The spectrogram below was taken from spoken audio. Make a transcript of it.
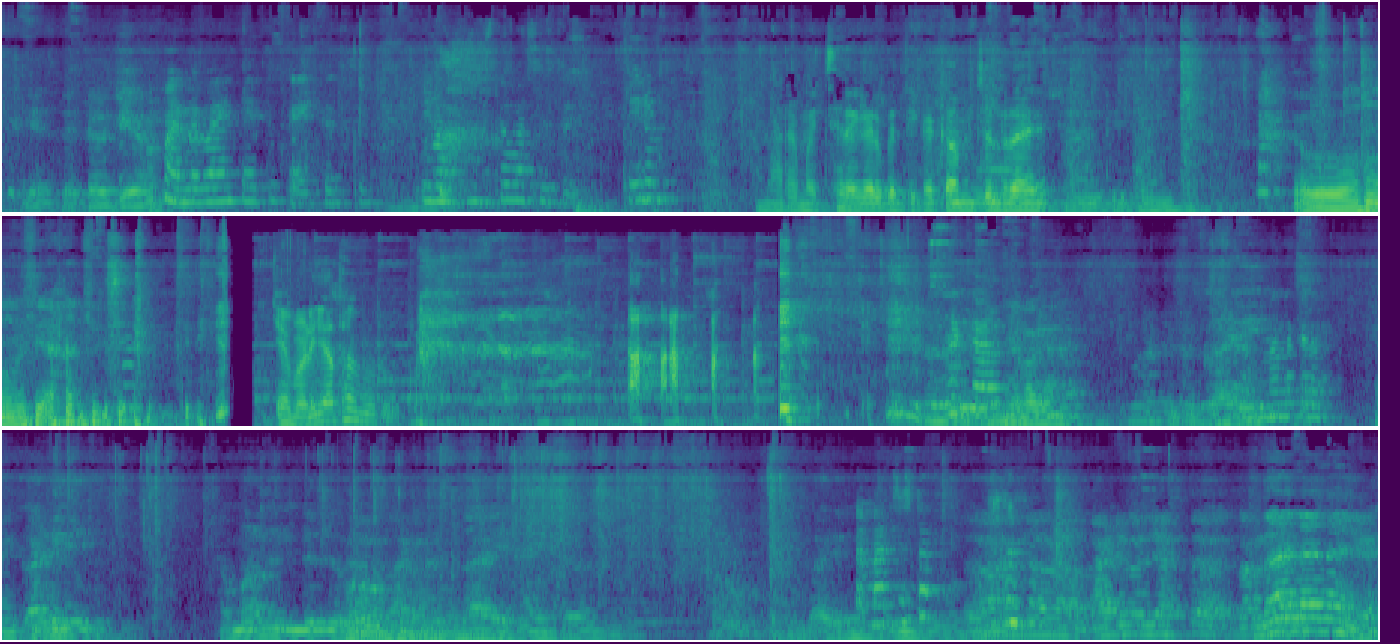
मला माहीत आहे तू काय करतो तिला मस्त वाचतोय तिला हमारा मच्छर अगरबत्ती का काम चल रहा है? क्या बढ़िया था गुरु मला करा माझी टाक. गाडीवर जास्त नाही नाही नाही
